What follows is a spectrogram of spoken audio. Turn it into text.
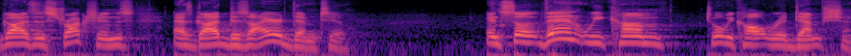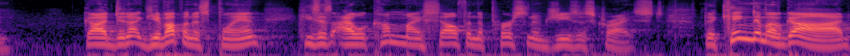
God's instructions as God desired them to. And so then we come to what we call redemption. God did not give up on this plan. He says, I will come myself in the person of Jesus Christ. The kingdom of God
